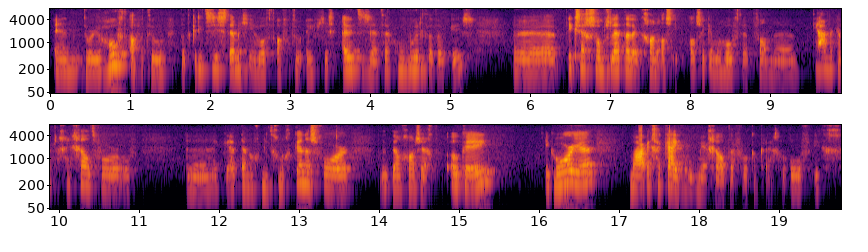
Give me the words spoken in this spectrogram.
En door je hoofd af en toe, dat kritische stemmetje in je hoofd af en toe eventjes uit te zetten, hoe moeilijk dat ook is. Uh, ik zeg soms letterlijk gewoon als, als ik in mijn hoofd heb van, uh, ja, maar ik heb er geen geld voor. Of uh, ik heb daar nog niet genoeg kennis voor. Dat ik dan gewoon zeg: Oké, ik hoor je, maar ik ga kijken hoe ik meer geld daarvoor kan krijgen. Of ik,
